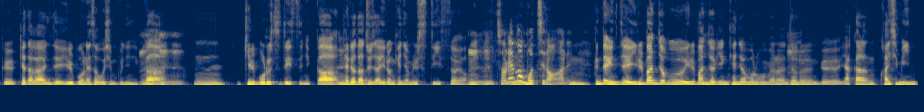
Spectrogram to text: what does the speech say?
그 게다가 이제 일본에서 오신 분이니까 음, 음, 음, 길 모를 수도 있으니까 데려다 주자 이런 개념일 수도 있어요. うんうん。それももちろんある。 음, 근데 이제 일반적으로 일반적인 개념으로 보면은 저는 그 약간 관심이 있,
